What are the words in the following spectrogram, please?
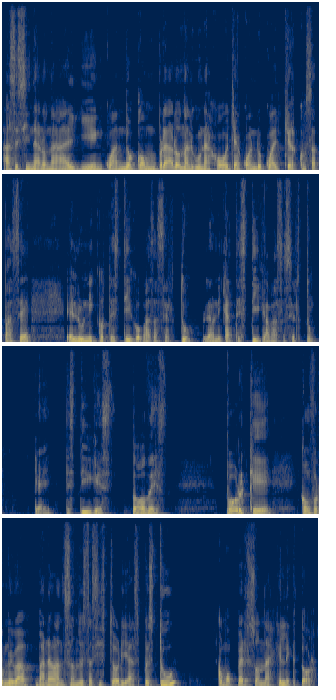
asesinaron a alguien, cuando compraron alguna joya, cuando cualquier cosa pase, el único testigo vas a ser tú, la única testiga vas a ser tú. ¿Ok? Testigues, todes. Porque conforme van avanzando estas historias, pues tú, como personaje lector,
